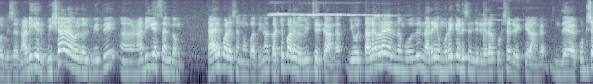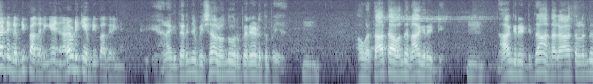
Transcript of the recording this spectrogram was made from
ஓகே சார் நடிகர் விஷால் அவர்கள் மீது நடிகர் சங்கம் தயாரிப்பாளர் சங்கம் பார்த்தீங்கன்னா கட்டுப்பாடுகள் விதிச்சிருக்காங்க. இவர் தலைவராக இருந்தபோது நிறைய முறைகேடு செஞ்சிருக்கதா குற்றச்சாட்டு வைக்கிறாங்க. இந்த குற்றச்சாட்டுகள் எப்படி பார்க்குறீங்க இந்த நடவடிக்கை எப்படி பார்க்குறீங்க எனக்கு தெரிஞ்ச விஷால் வந்து ஒரு பெரிய எடுத்து பையன். அவங்க தாத்தா வந்து நாகிரெட்டி. நாகிரெட்டி தான் அந்த காலத்துலேருந்து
